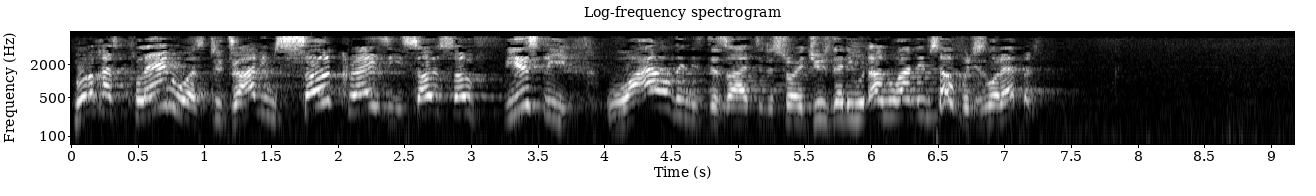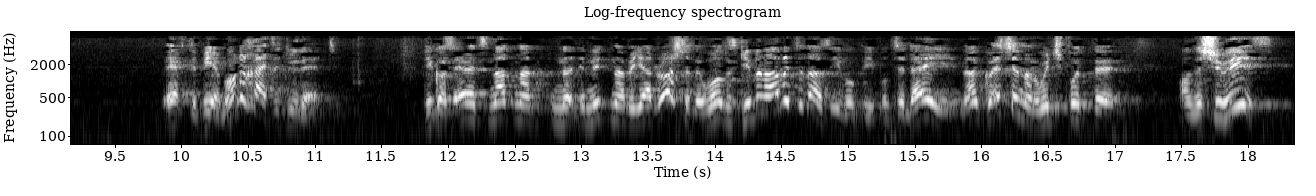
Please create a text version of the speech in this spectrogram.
Mordechai's plan was to drive him so crazy, so, so fiercely wild in his desire to destroy Jews that he would unwind himself, which is what happened. You have to be a Mordechai to do that. Because Eretz not Nitna B'Yad Rasha, the world is given over to those evil people. Today, no question on which foot the, on the shoe is.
